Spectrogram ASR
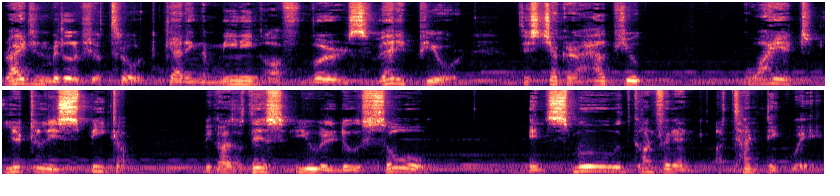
right in the middle of your throat, carrying the meaning of words very pure. This chakra helps you quiet, literally speak up. Because of this, you will do so in smooth, confident, authentic way.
